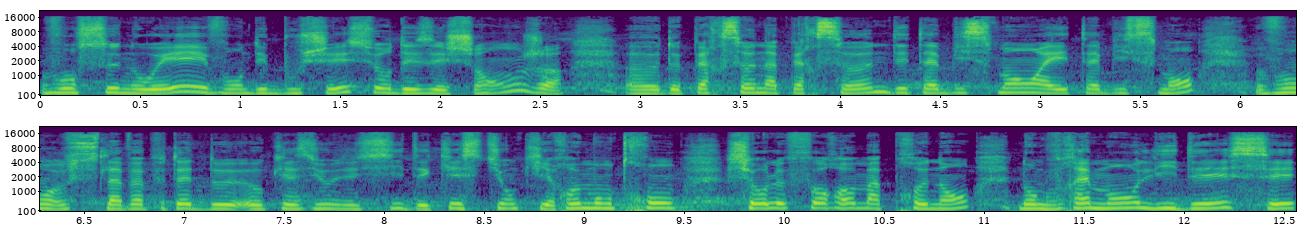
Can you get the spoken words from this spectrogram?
vont se nouer et vont déboucher sur des échanges euh, de personne à personne, d'établissement à établissement. Cela va peut-être occasionner ici des questions qui remonteront sur le forum apprenant. Donc vraiment l'idée c'est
